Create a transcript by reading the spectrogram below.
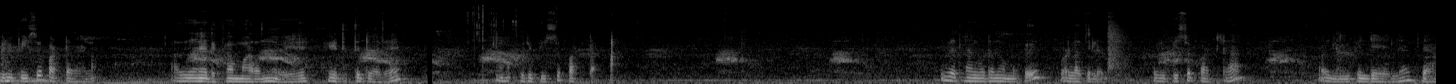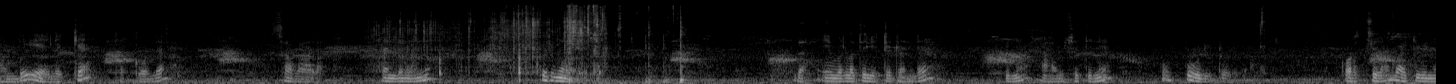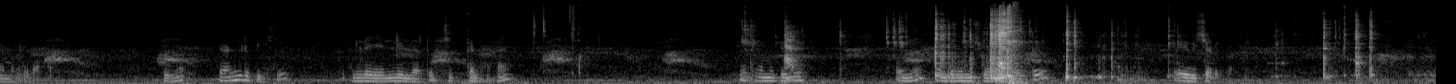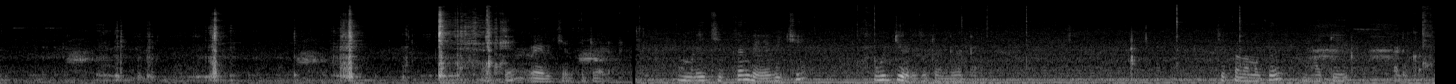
ഒരു പീസ് പട്ട വേണം. അത് ഞാൻ എടുക്കാൻ മറന്നു മറന്നുപോയി എടുത്തിട്ട് വരെ ഒരു പീസ് പട്ട. ഇതെല്ലാം കൂടെ നമുക്ക് വെള്ളത്തിലിടും. ഒരു പീസ് പട്ട ലീഫിന്റെ ഇല ഗ്രാമ്പ് ഏലക്ക തക്കോല സവാള. രണ്ട് മൂന്ന് കുരുമുളക് ഇതാ ഈ വെള്ളത്തിലിട്ടിട്ടുണ്ട്. പിന്നെ ആവശ്യത്തിന് ഉപ്പ് കൂടിയിട്ട് കൊടുക്കാം. കുറച്ചിടാം ബാക്കി പിന്നെ നമ്മളിടാം. പിന്നെ രണ്ട് പീസ് നല്ല എല്ലില്ലാത്ത ചിക്കനാണ്. എന്നിട്ട് നമുക്കിത് ഒന്ന് രണ്ട് മൂന്ന് ഷോളിട്ട് വേവിച്ചെടുക്കാം. ഓക്കെ വേവിച്ചെടുത്തിട്ട് വരാം. നമ്മൾ ഈ ചിക്കൻ വേവിച്ച് ഊറ്റിയെടുത്തിട്ടുണ്ട് കേട്ടോ. ചിക്കൻ നമുക്ക് മാറ്റി എടുക്കാം.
